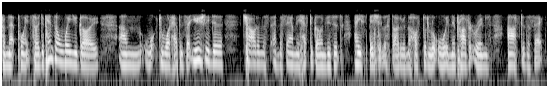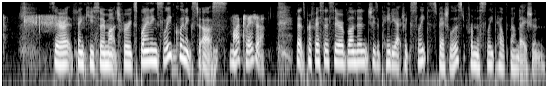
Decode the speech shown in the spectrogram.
from that point. So it depends on where you go um, what, to what happens. That usually the child and the, and the family have to go and visit a specialist either in the hospital or in their private rooms after the fact. Sarah, thank you so much for explaining sleep clinics to us. My pleasure. That's Professor Sarah Blunden. She's a paediatric sleep specialist from the Sleep Health Foundation.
